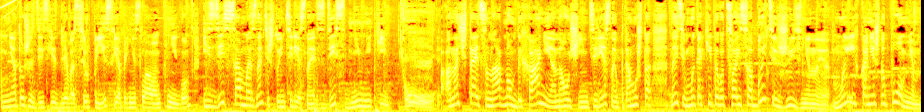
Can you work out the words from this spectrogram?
У меня тоже здесь есть для вас сюрприз. Я принесла вам книгу. И здесь самое, знаете, что интересное? Здесь дневники. О, Она читается на одном дыхании, она очень интересная, потому что, знаете, мы какие-то вот свои события жизненные, мы их, конечно, помним,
